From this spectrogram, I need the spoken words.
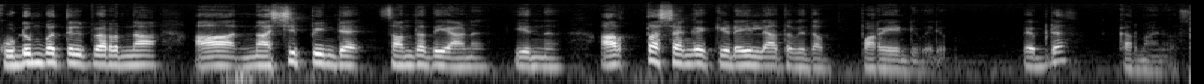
കുടുംബത്തിൽ പിറന്ന ആ നശിപ്പിന്റെ സന്തതിയാണ് എന്ന് അർത്ഥശങ്കയ്ക്കിടയില്ലാത്ത വിധം പറയേണ്ടി വരും. വെബ്ഡസ് കർമാനോസ്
